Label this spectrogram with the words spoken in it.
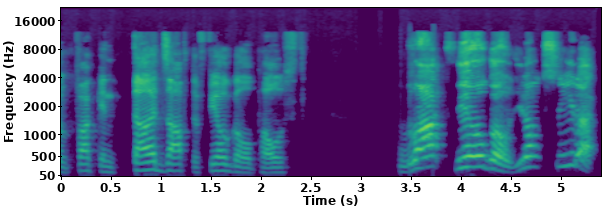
the fucking thuds off the field goal post. Block field goals. You don't see that.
